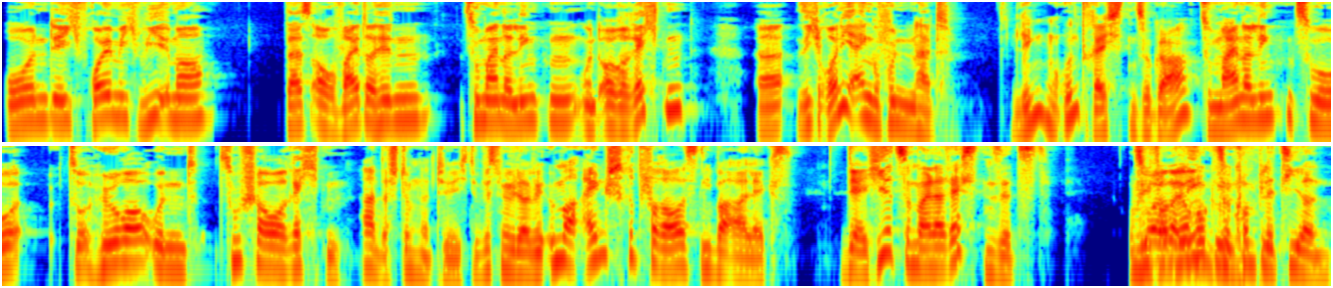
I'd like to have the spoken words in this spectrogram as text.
und ich freue mich wie immer, dass auch weiterhin zu meiner Linken und eurer Rechten äh, sich Ronny eingefunden hat. Linken und Rechten sogar? Zu meiner Linken, zu, zu Hörer- und Zuschauerrechten. Ah, das stimmt natürlich. Du bist mir wieder wie immer einen Schritt voraus, lieber Alex, der hier zu meiner Rechten sitzt um zu die Verwirrung zu komplettieren.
